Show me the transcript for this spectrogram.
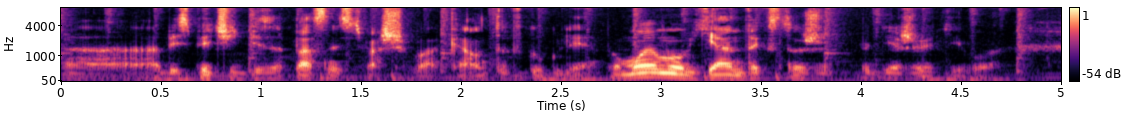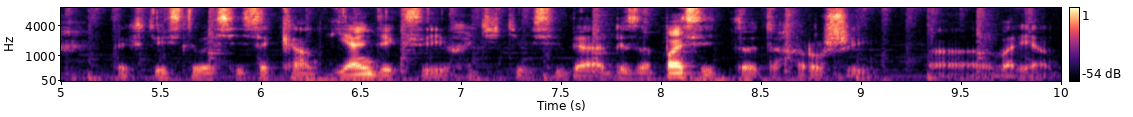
обеспечить безопасность вашего аккаунта в Гугле. По-моему, Яндекс тоже поддерживает его. Так что если у вас есть аккаунт в Яндексе и хотите себя обезопасить, то это хороший э, вариант.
